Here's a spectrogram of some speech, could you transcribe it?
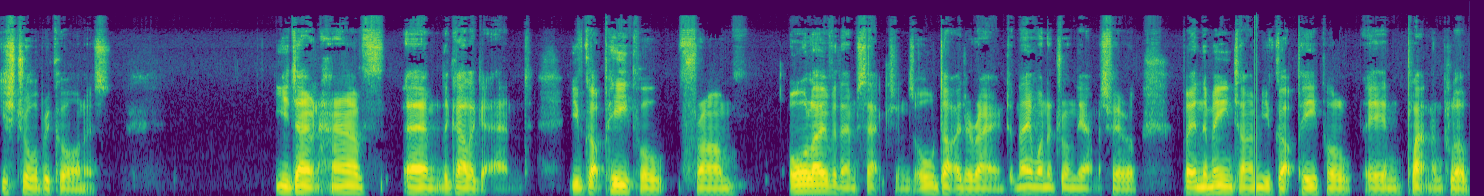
your strawberry corners. You don't have um, the Gallowgate End. You've got people from all over them sections, all dotted around, and they want to drum the atmosphere up. But in the meantime, you've got people in Platinum Club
